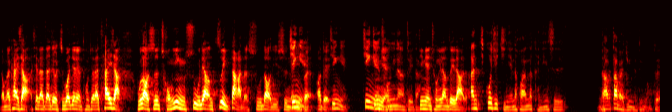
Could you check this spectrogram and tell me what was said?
我们来看一下，现在在这个直播间里的同学来猜一下，吴老师重印数量最大的书到底是哪一本？哦，对，今年今今年年重印量最大。今年重印量最大的。按过去几年的话，那肯定是大大败局印的最多。对，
